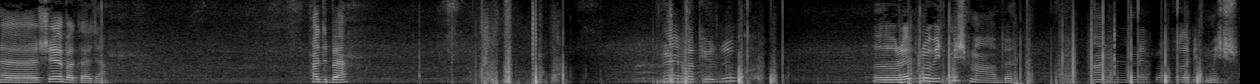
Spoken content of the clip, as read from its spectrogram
Ee, şeye bakacağım. Hadi be. Ne bakıyorduk? Ee, retro bitmiş mi abi? Aynen retro hafıza bitmiş.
